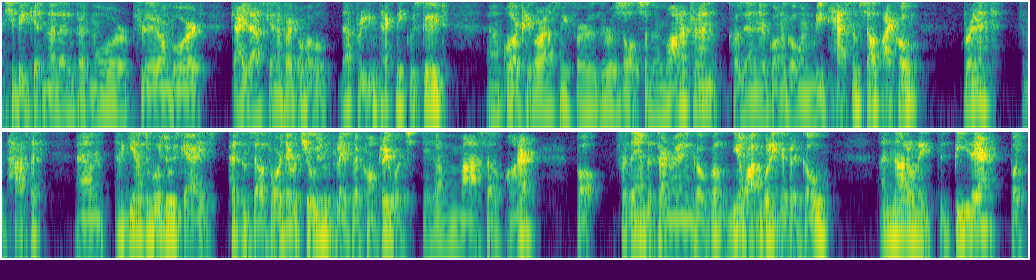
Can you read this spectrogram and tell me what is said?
I should be getting a little bit more fluid on board. Guys asking about, oh, well, that breathing technique was good. Um, other people are asking me for the results of their monitoring because then they're going to go and retest themselves back home. Brilliant, fantastic. Um, and again, I suppose those guys put themselves forward. They were chosen to play for their country, which is a massive honour. But for them to turn around and go, well, you know what, I'm going to give it a go. And not only to be there, but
